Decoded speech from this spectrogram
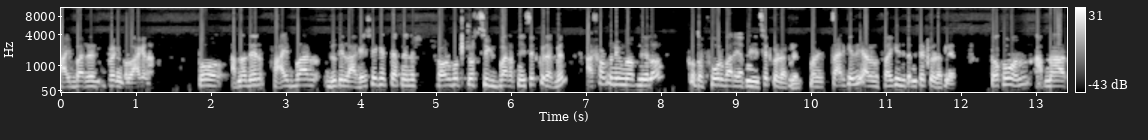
ফাইভ বারের উপরে কিন্তু লাগে না। তো আপনাদের ফাইভ বার যদি লাগে, সেক্ষেত্রে আপনি সর্বোচ্চ সিক্স বার আপনি সেট করে রাখবেন, আর সর্বনিম্ন আপনি হলো কত ফোর বারে আপনি সেট করে রাখলেন মানে চার কেজি আর ছয় কেজি আপনি সেট করে রাখলেন, তখন আপনার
